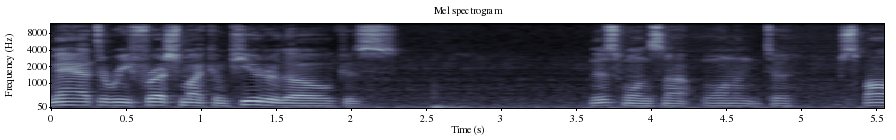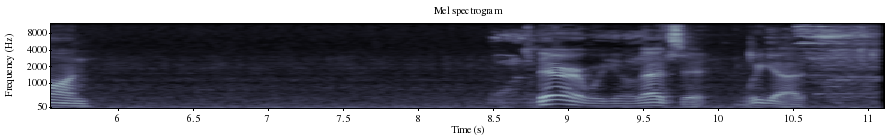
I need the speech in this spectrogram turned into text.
May have to refresh my computer though, because this one's not wanting to respond. There we go. That's it. We got it.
